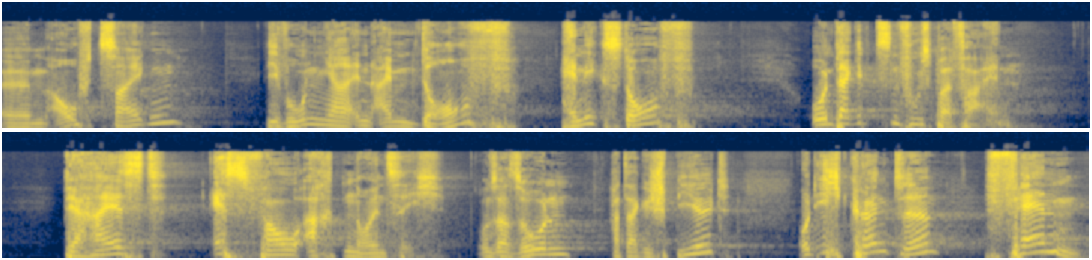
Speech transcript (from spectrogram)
ähm, aufzeigen. Wir wohnen ja in einem Dorf, Hennigsdorf, und da gibt es einen Fußballverein. Der heißt SV 98. Unser Sohn hat da gespielt und ich könnte Fan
